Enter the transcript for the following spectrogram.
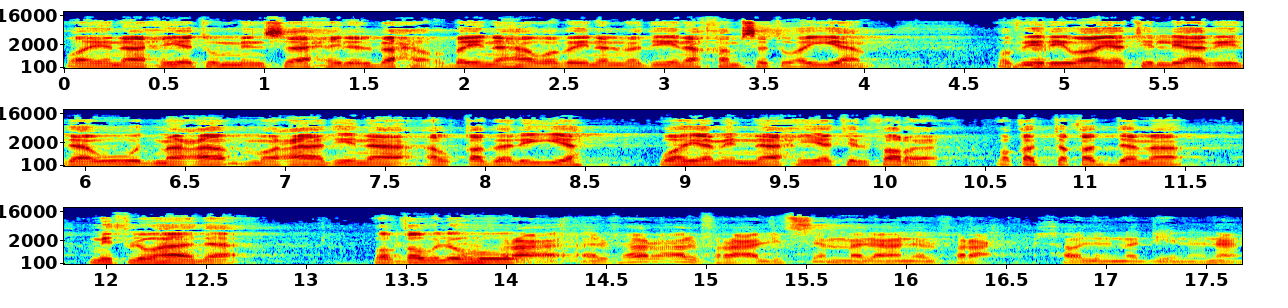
وهي ناحية من ساحل البحر بينها وبين المدينة خمسة أيام. وفي نعم. رواية لأبي داود مع معادن القبلية وهي من ناحية الفرع. وقد تقدم مثل هذا. وقوله الفرع الفرع, الفرع اللي تسمى الآن الفرع حول المدينة نعم.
